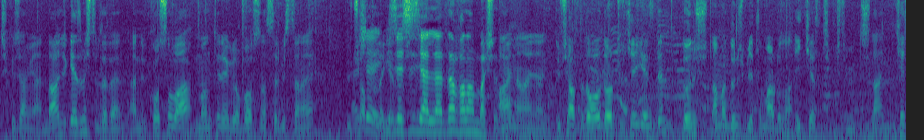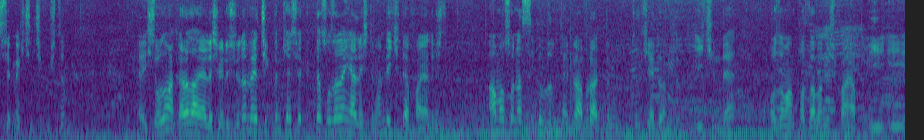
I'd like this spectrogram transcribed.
çıkacağım yani. Daha önce gezmiştim zaten. Hani Kosova, Montenegro, Bosna, Sırbistan'ı 3 şey, haftada gezdim. vizesiz yerlerden falan başladın. Aynen aynen. 3 haftada o 4 ülkeyi gezdim. Dönüş ama dönüş biletim vardı o zaman. İlk kez çıkmıştım yurt dışına. Keşfetmek için çıkmıştım. E işte o zaman Karadağ yerleşmeyi düşündüm ve çıktım keşfettikten sonra zaten yerleştim. Hem de iki defa yerleştim. Ama sonra sıkıldım tekrar bıraktım. Türkiye'ye döndüm ilkinde. O zaman pazarlama işi falan yaptım. İyi iyi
